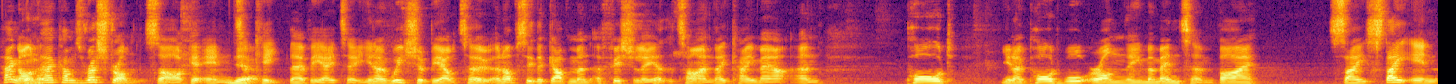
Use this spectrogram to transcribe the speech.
Hang on, how comes restaurants are getting Yeah. to keep their VAT? You know, we should be able to. And obviously, the government officially at the time they came out and poured, you know, poured water on the momentum by say stating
